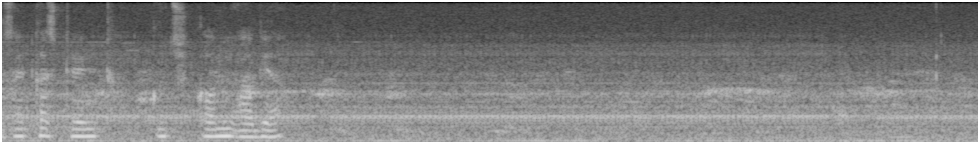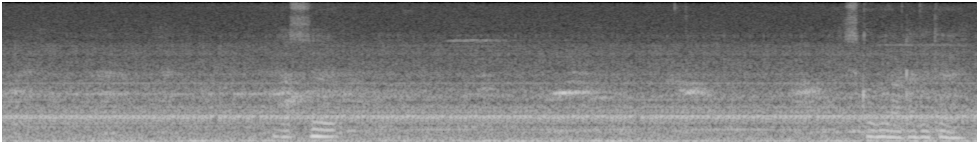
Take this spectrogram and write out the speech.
सेट का स्ट्रेंथ कुछ कम आ गया। इसको भी हटा देते हैं।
